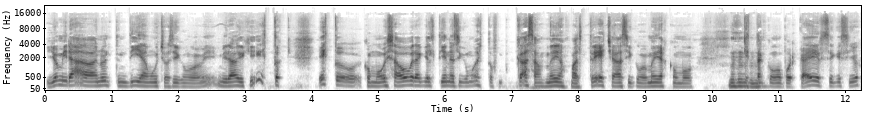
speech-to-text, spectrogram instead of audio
Y yo miraba, no entendía mucho, así como miraba y dije, esto, esto, como esa obra que él tiene, así como estos casas medias maltrechas, así como medias como que están como por caerse, qué sé yo.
